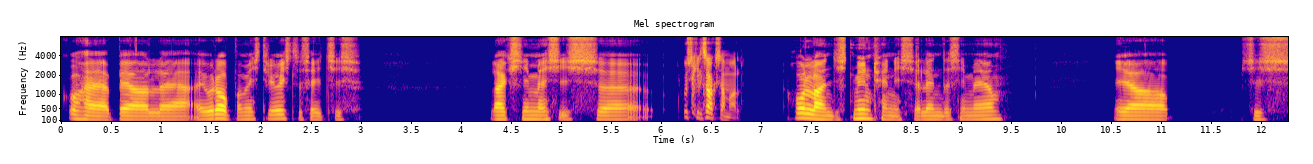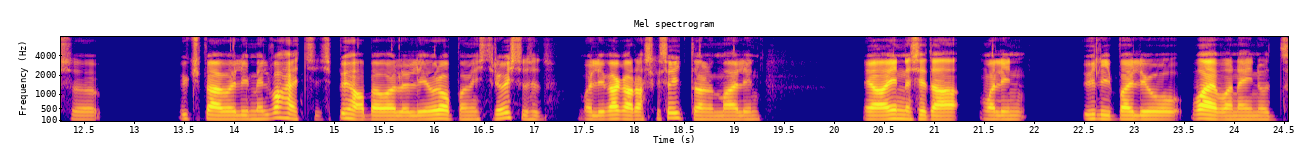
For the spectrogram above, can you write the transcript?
kohe peale Euroopa meistrivõistluseid siis läksime siis äh, kuskil Saksamaal? Hollandist Münchenisse lendasime, jah. ja siis äh, üks päev oli meil vahet, siis pühapäeval oli Euroopa meistrivõistlused, oli väga raske sõit olnud, ma olin ja enne seda ma olin ülipalju vaeva näinud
